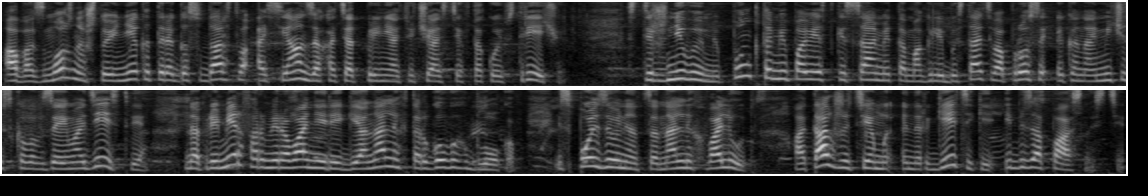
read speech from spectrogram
а возможно, что и некоторые государства АСИАН захотят принять участие в такой встрече. Стержневыми пунктами повестки саммита могли бы стать вопросы экономического взаимодействия, например, формирование региональных торговых блоков, использование национальных валют, а также темы энергетики и безопасности.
